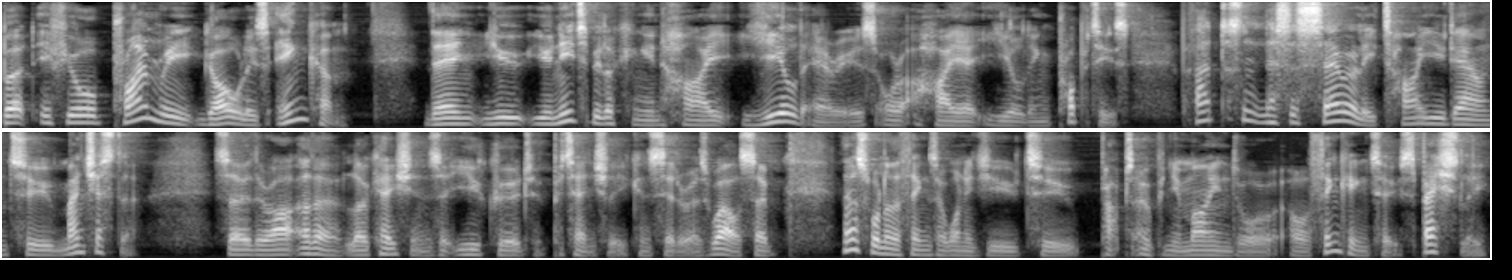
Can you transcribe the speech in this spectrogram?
But if your primary goal is income, then you, you need to be looking in high yield areas or at higher yielding properties. But that doesn't necessarily tie you down to Manchester. So there are other locations that you could potentially consider as well. So that's one of the things I wanted you to perhaps open your mind or, or thinking to, especially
